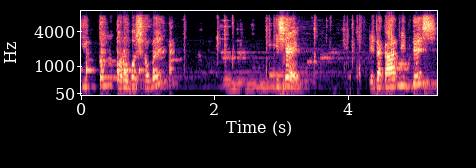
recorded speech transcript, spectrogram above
কীর্তন করব সবে। কিসে? এটা কার নির্দেশ?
